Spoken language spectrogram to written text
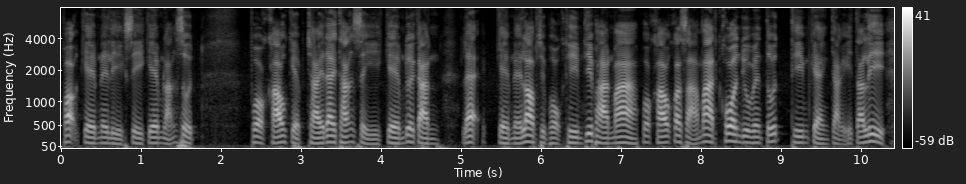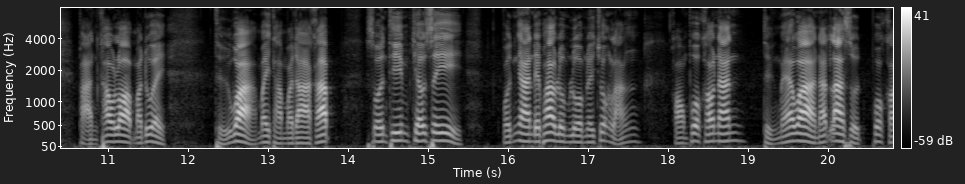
เพราะเกมในลีก 4 เกมหลังสุด พวกเขาเก็บชัยได้ทั้ง 4 เกมด้วยกัน และเกมในรอบ 16 ทีมที่ผ่านมา พวกเขาก็สามารถโค่นยูเวนตุสทีมแก่งจากอิตาลีผ่านเข้ารอบมาด้วย ถือว่าไม่ธรรมดาครับ ส่วนทีมเชลซีผลงานโดยภาพรวมๆในช่วงหลังของพวกเขานั้น ถึงแม้ว่านัดล่าสุด พวกเขา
